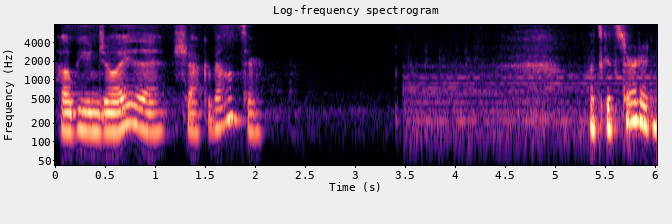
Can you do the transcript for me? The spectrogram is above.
hope you enjoy the chakra balancer. Let's get started.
